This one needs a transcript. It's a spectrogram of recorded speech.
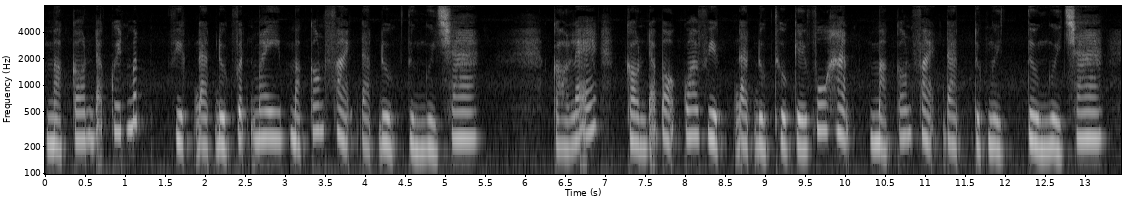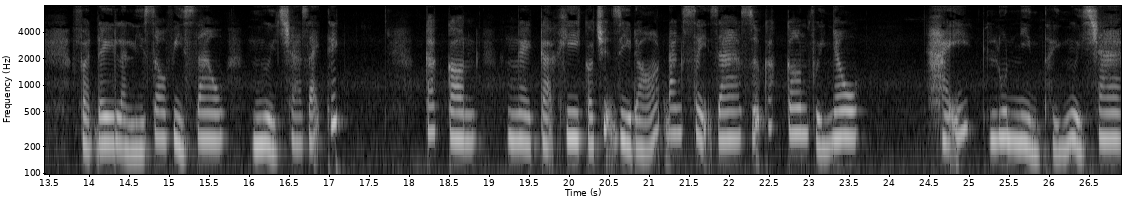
mà con đã quên mất việc đạt được vận may mà con phải đạt được từ người cha. Có lẽ con đã bỏ qua việc đạt được thừa kế vô hạn mà con phải đạt được người, từ người cha và đây là lý do vì sao người cha giải thích. Các con, ngay cả khi có chuyện gì đó đang xảy ra giữa các con với nhau, hãy luôn nhìn thấy người cha.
